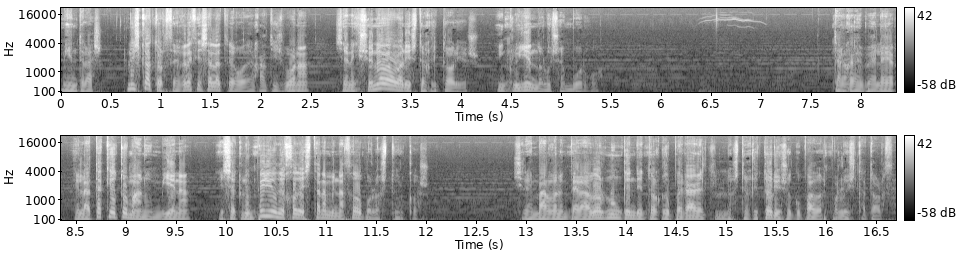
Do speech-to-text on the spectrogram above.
Mientras, Luis XIV, gracias a la tregua de Ratisbona, se anexionaba varios territorios, incluyendo Luxemburgo. Tras repeler el ataque otomano en Viena, el Sacro Imperio dejó de estar amenazado por los turcos. Sin embargo, el emperador nunca intentó recuperar los territorios ocupados por Luis XIV.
